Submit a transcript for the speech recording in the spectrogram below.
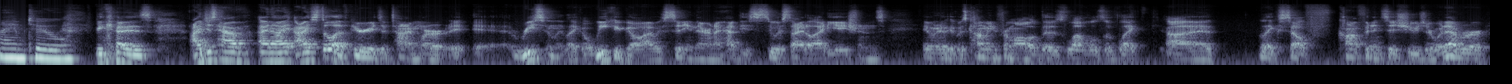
I am too. because I just have, and I, I still have periods of time where it, it- recently, like a week ago, I was sitting there and I had these suicidal ideations. It, it was coming from all of those levels of like, uh, like self confidence issues or whatever,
